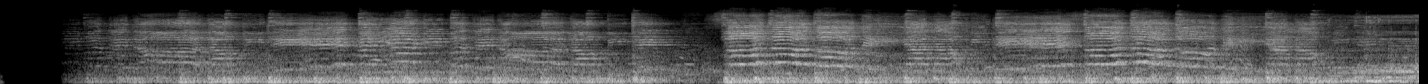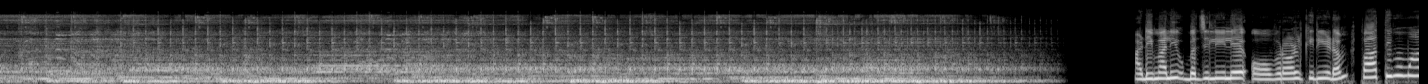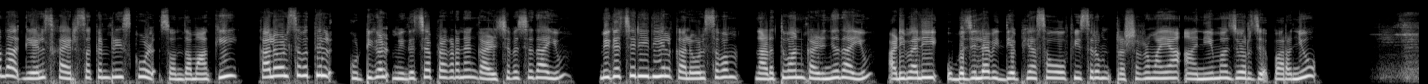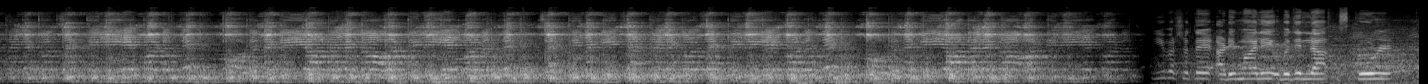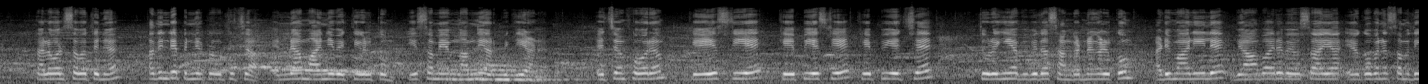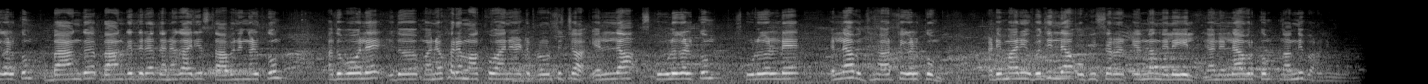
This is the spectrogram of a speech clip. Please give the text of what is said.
അടിമാലി ഉപജില്ലയിലെ ഓവറോൾ കിരീടം Fathima Matha girls higher secondary school സ്വന്തമാക്കി. കലോത്സവത്തിൽ കുട്ടികൾ മികച്ച പ്രകടനം കാഴ്ചവെച്ചതായും മികച്ച രീതിയിൽ കലോത്സവം നടത്തുവാൻ കഴിഞ്ഞതായും അടിമാലി ഉപജില്ലാ വിദ്യാഭ്യാസ ഓഫീസറും ട്രഷററുമായ അനിയമ ജോർജ് പറഞ്ഞു. അടിമാലി ഉപജില്ല സ്കൂൾ കലോത്സവത്തിന് അതിന്റെ പിന്നിൽ പ്രവർത്തിച്ച എല്ലാ മാന്യ വ്യക്തികൾക്കും ഈ സമയം നന്ദി അർപ്പിക്കുകയാണ്. H M forum K S T A K P S T A K P H A തുടങ്ങിയ വിവിധ സംഘടനകൾക്കും അടിമാലിയിലെ വ്യാപാര വ്യവസായ ഏകോപന സമിതികൾക്കും ബാങ്ക് ബാങ്കിതര ധനകാര്യ സ്ഥാപനങ്ങൾക്കും അതുപോലെ ഇത് മനോഹരമാക്കുവാനായിട്ട് പ്രവർത്തിച്ച എല്ലാ സ്കൂളുകൾക്കും സ്കൂളുകളുടെ എല്ലാ വിദ്യാർത്ഥികൾക്കും അടിമാലി ഉപജില്ലാ ഓഫീസർ എന്ന നിലയിൽ ഞാൻ എല്ലാവർക്കും നന്ദി പറഞ്ഞു.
